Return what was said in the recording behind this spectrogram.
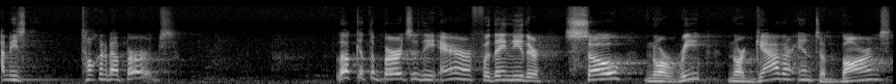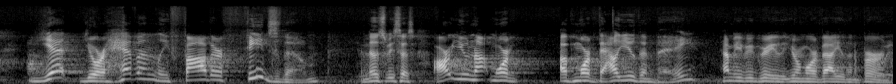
I mean, he's talking about birds. Look at the birds of the air, for they neither sow nor reap nor gather into barns, Yet your heavenly Father feeds them. And notice what he says, Are you not more of more value than they? How many of you agree that you're more value than a bird?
